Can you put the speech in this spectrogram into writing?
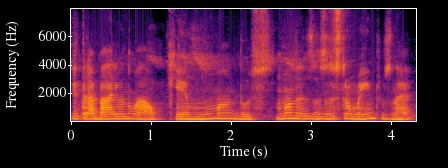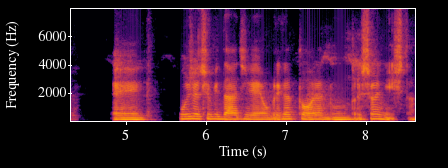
de trabalho anual, que é uma dos, uma dos instrumentos, né, é, cuja atividade é obrigatória do nutricionista,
